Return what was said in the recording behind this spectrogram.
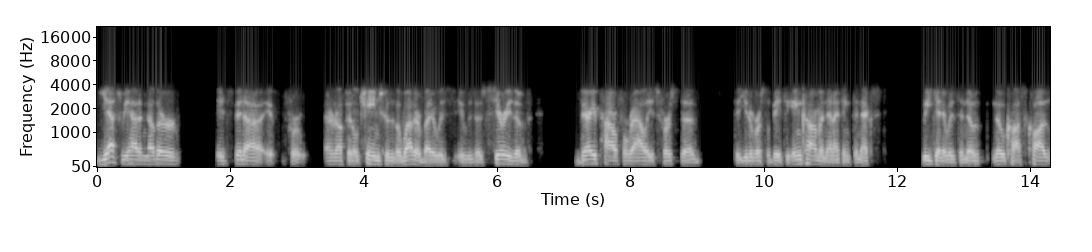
Yes, we had another. It's been a it, for I don't know if it'll change because of the weather, but it was it was a series of very powerful rallies. First the the universal basic income, and then I think the next weekend it was the no no cost calls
